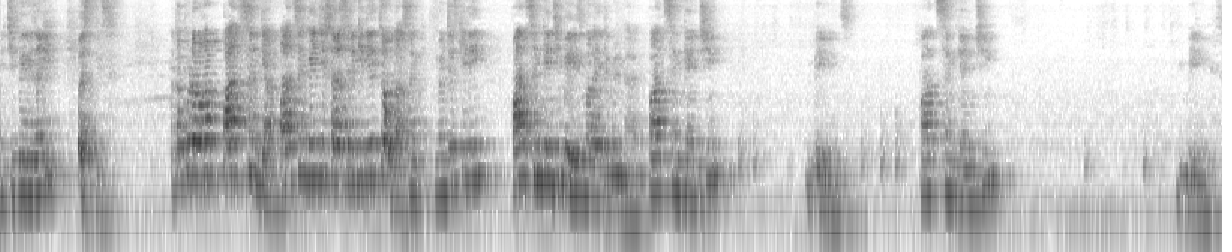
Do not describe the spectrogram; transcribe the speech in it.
यांची बेरीज आली पस्तीस. आता पुढे बघा पाच संख्या. पाच संख्यांची सरासरी किती आहे? चौदा संख्या. म्हणजेच किती? पाच संख्यांची बेरीज मला इथे मिळणार आहे. पाच संख्यांची बेरीज. पाच संख्यांची बेरीज.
